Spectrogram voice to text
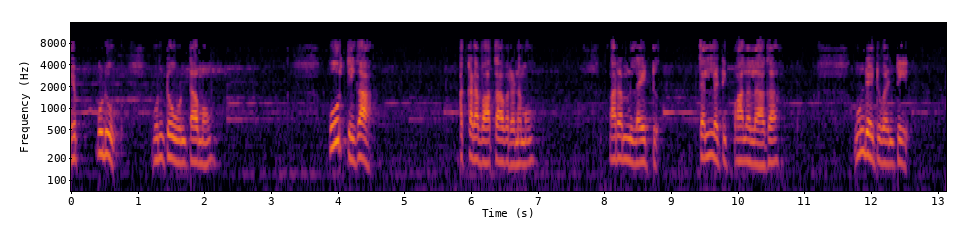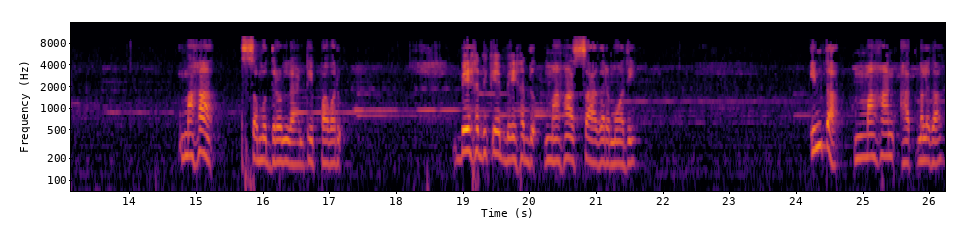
ఎప్పుడు ఉంటూ ఉంటామో పూర్తిగా అక్కడ వాతావరణము పరం లైట్ తెల్లటి పాలలాగా ఉండేటువంటి మహా సముద్రం లాంటి పవరు. బేహద్కే బేహద్ మహాసాగరము అది. ఇంత మహాన్ ఆత్మలుగా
